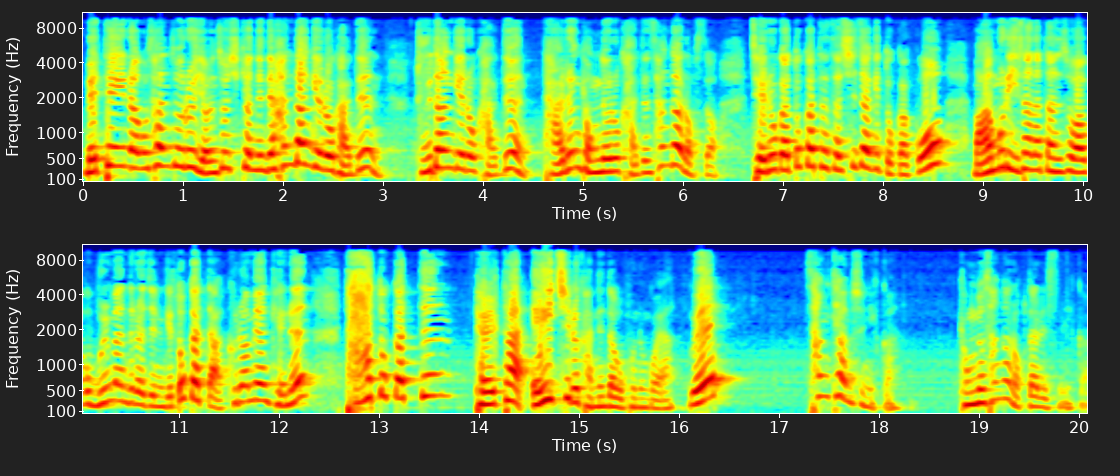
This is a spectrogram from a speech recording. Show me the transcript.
메테인하고 산소를 연소시켰는데 한 단계로 가든 두 단계로 가든 다른 경로로 가든 상관없어. 재료가 똑같아서 시작이 똑같고 마무리 이산화탄소하고 물 만들어지는 게 똑같다. 그러면 걔는 다 똑같은 델타 H를 갖는다고 보는 거야. 왜? 상태 함수니까. 경로 상관없다 그랬으니까.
